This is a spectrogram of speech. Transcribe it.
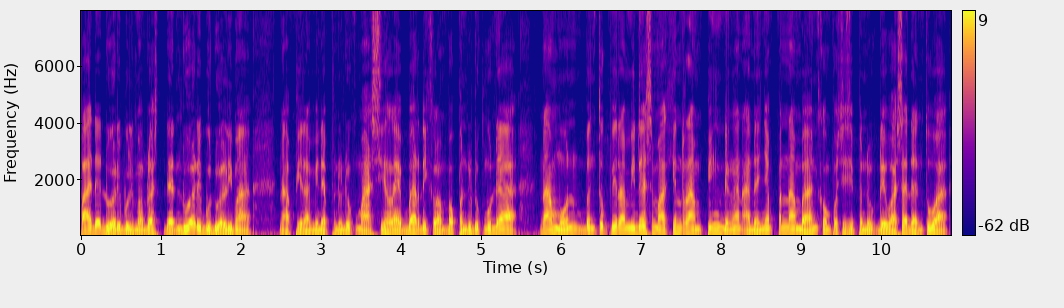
pada 2015 dan 2025. Nah, piramida penduduk masih lebar di kelompok penduduk muda. Namun, bentuk piramida semakin ramping dengan adanya penambahan komposisi penduduk dewasa dan tua.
